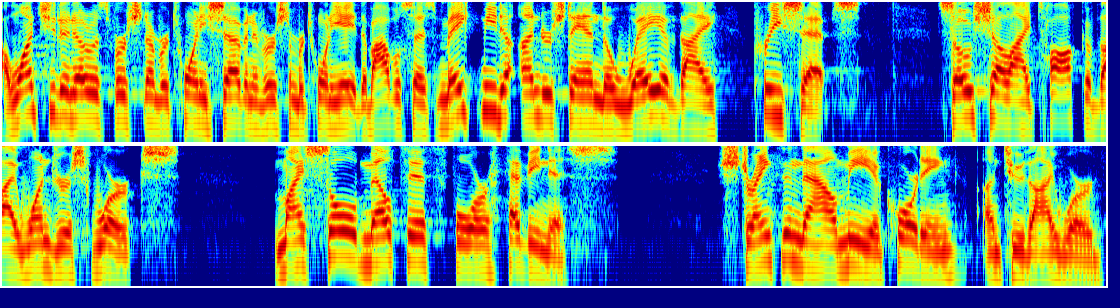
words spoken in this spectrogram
I want you to notice verse number 27 and verse number 28. The Bible says, Make me to understand the way of thy precepts so shall I talk of thy wondrous works. My soul melteth for heaviness. Strengthen thou me according unto thy word.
